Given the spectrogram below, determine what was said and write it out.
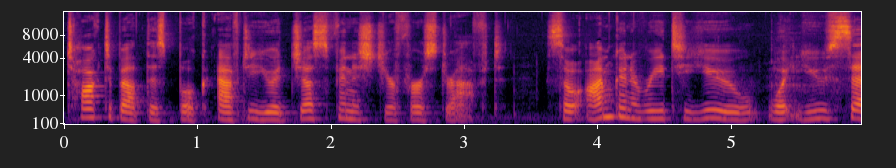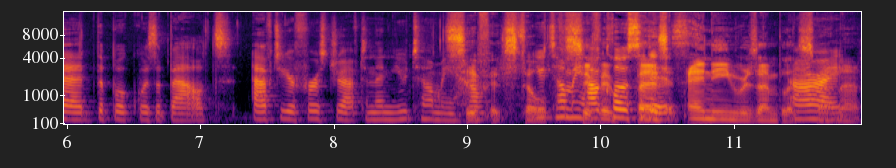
talked about this book after you had just finished your first draft. So I'm going to read to you what you said the book was about after your first draft, and then you tell me see how if it's still you tell me how close it it bears is. any resemblance All right right. now.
